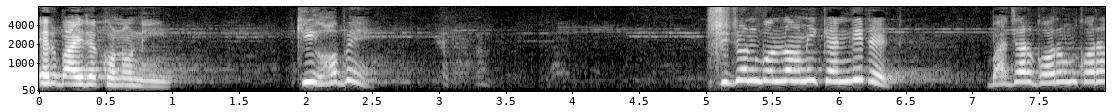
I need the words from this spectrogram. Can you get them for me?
এর বাইরে কোনো নেই। কি হবে? সৃজন বলল, আমি ক্যান্ডিডেট বাজার গরম করা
